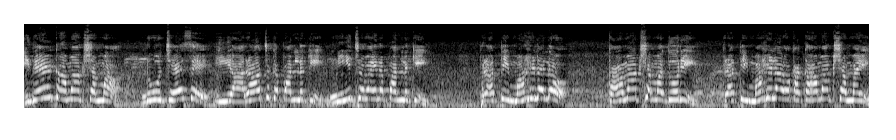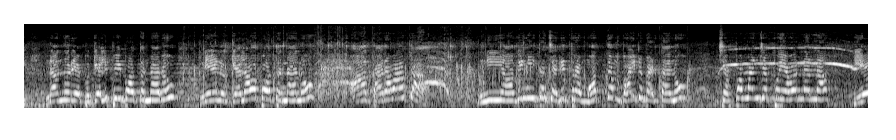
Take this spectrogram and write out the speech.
ఇదే కామాక్షమ్మ నువ్వు చేసే ఈ అరాచక పనులకి నీచమైన పనులకి ప్రతి మహిళలో కామాక్షమ్మ దూరి ప్రతి మహిళ ఒక కామాక్షమ్మై నన్ను రేపు గెలిపిపోతున్నారు. నేను గెలవబోతున్నాను. ఆ తర్వాత నీ అవినీత చరిత్ర మొత్తం బయట పెడతాను. చెప్పమని చెప్పు ఎవరినన్నా? ఏ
